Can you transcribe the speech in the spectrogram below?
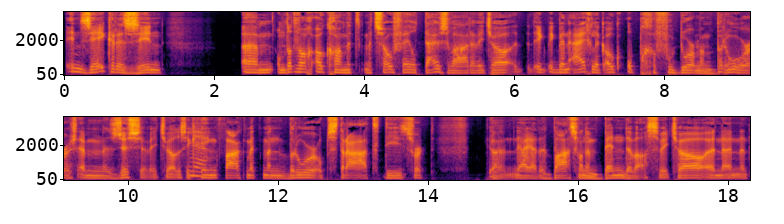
in zekere zin, ehm, omdat we ook gewoon met, met zoveel thuis waren, weet je wel. Ik, ik ben eigenlijk ook opgevoed door mijn broers en mijn zussen, weet je wel. Dus ik Ja. ging vaak met mijn broer op straat, die soort... eh, nou ja, de baas van een bende was, weet je wel. En, en, en-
